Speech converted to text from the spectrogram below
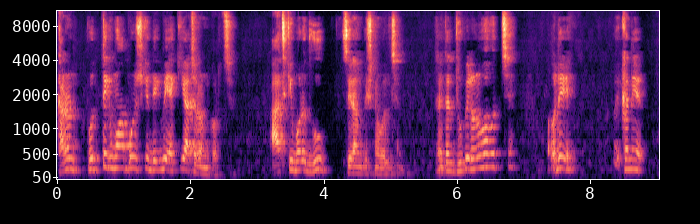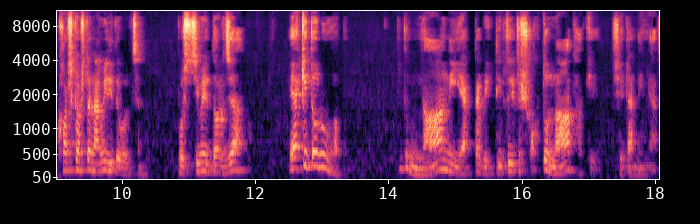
কারণ প্রত্যেক মহাপুরুষকে দেখবে একই আচরণ করছে। আজকে বড় ধূপ? শ্রীরামকৃষ্ণ বলছেন। তাই তার ধূপের অনুভব হচ্ছে। ওরে এখানে খসখসটা নামিয়ে দিতে বলছেন। পশ্চিমের দরজা একই তো অনুভব। কিন্তু না নেই, একটা ব্যক্তির ভিতরে যেটা শক্ত না থাকে, সেটা নেই আর।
